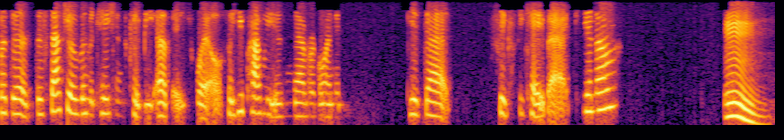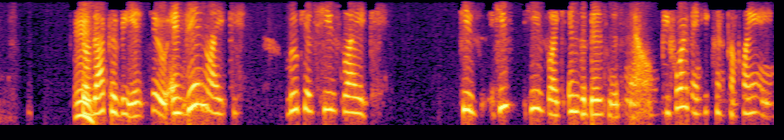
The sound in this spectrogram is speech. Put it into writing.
but the the statute of limitations could be up as well. So he probably is never going to get that 60k back. You know, mm, so mm. that could be it too. And then like Lucas, he's like he's he's he's like in the business now. Before then, he couldn't complain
